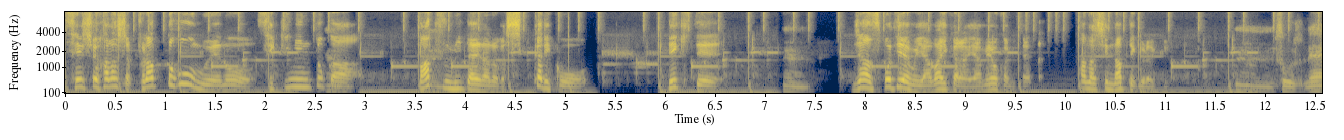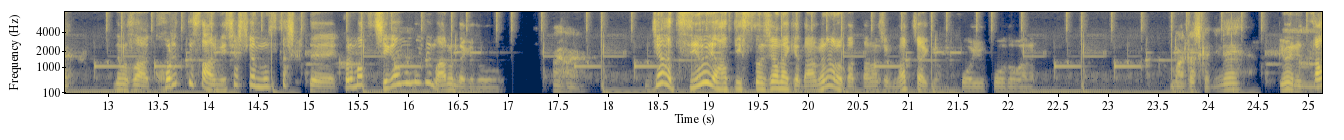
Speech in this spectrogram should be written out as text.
先週話したプラットフォームへの責任とか、罰みたいなのがしっかりこう、できて、ほど。じゃあ Spotify もやばいからやめようかみたいな話になってくるわけよ。うん。うん、そうですね。でもさ、これってさ、めちゃくちゃ難しくて、これまた違うものでもあるんだけど、はいはい。じゃあ強いアーティストじゃなきゃダメなのかって話にもなっちゃうけどね、こういう行動がね。まあ確かにね。いわゆるザ,、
